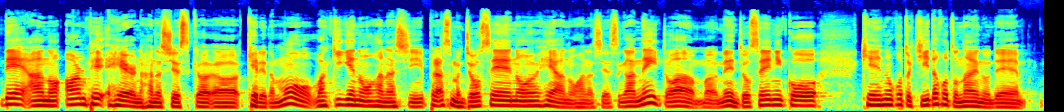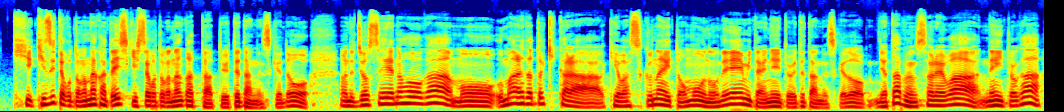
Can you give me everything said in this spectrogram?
で、あの、armpit hair の話ですか、けれども、脇毛のお話、プラス、まあ、女性のヘアのお話ですが、ネイトは、まあね、女性にこう、毛のこと聞いたことないので、き気づいたことがなかった意識したことがなかったって言ってたんですけどなので女性の方がもう生まれた時から毛は少ないと思うのでみたいにネイト言ってたんですけどいや多分それはネイトが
